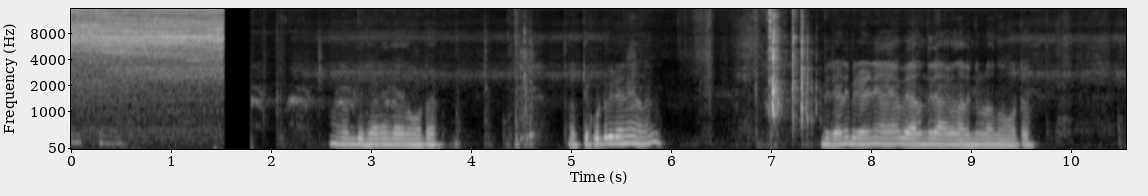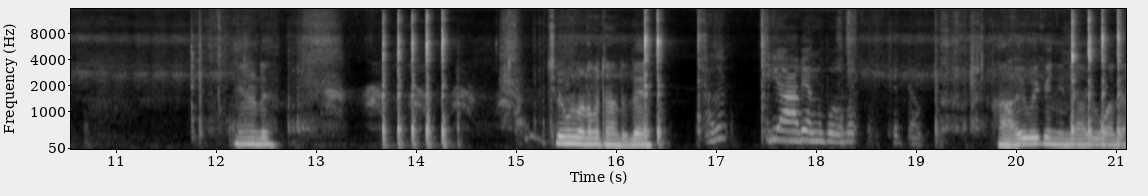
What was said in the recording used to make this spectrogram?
ആ, ബിരിയാണി എന്തായാലും നോട്ടെ തട്ടിക്കൂട്ട് ബിരിയാണിയാണ്. ബിരിയാണി ബിരിയാണി ആയോ വേറെ എന്തെങ്കിലും ആയോ അറിഞ്ഞുകൂടാ നോട്ടെ എങ്ങനെയുണ്ട്? ഇച്ചിരി കൂടി വെള്ളം പറ്റാണ്ട് അല്ലേ? ആവി പോയി കഴിഞ്ഞു ഇനി ആവി പോകാല്ല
